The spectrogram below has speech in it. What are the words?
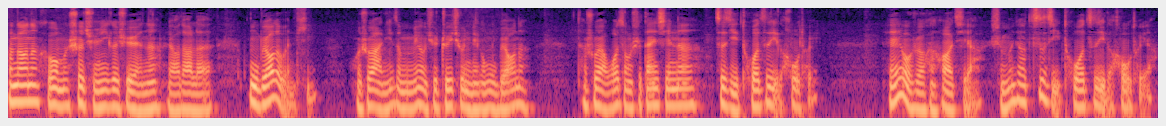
刚刚呢，和我们社群一个学员呢聊到了目标的问题。我说啊，你怎么没有去追求你那个目标呢？他说呀，我总是担心呢自己拖自己的后腿。哎，我说很好奇啊，什么叫自己拖自己的后腿啊？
